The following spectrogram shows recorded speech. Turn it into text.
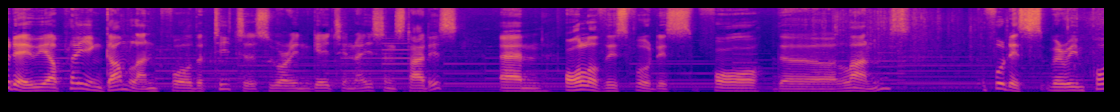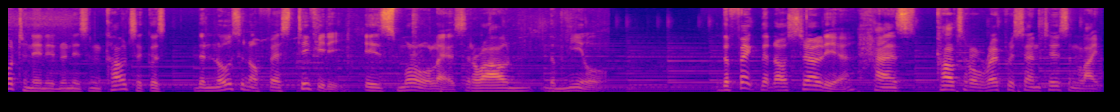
Today we are playing gamelan for the teachers who are engaged in Asian studies and all of this food is for the lunch. Food is very important in Indonesian culture because the notion of festivity is more or less around the meal. The fact that Australia has cultural representation like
